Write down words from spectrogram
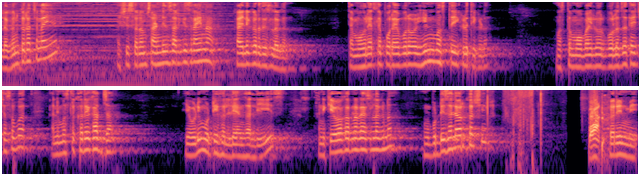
लग्न करायचं नाही आहे अशी सरम सांडींसारखीच राही ना. कायले करतेस लग्न? त्या मोहल्यातल्या पोऱ्याबरोबर हिंड मस्त इकडं तिकडं. मस्त मोबाईलवर बोलत जा त्याच्यासोबत आणि मस्त खरे खात जा. एवढी मोठी कल्याण झालीस? आणि केव्हा करणार आहेस लग्न? मग बुड्ढी झाल्यावर करशील? करीन मी.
